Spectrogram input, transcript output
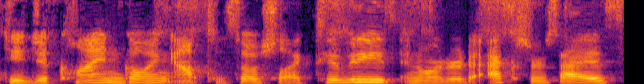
Do you decline going out to social activities in order to exercise?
